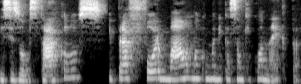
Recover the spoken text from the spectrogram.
esses obstáculos e para formar uma comunicação que conecta.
